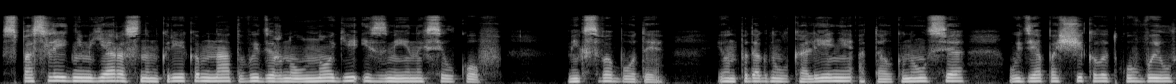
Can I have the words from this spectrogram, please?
С последним яростным криком Нат выдернул ноги из змеиных силков. Миг свободы, и он подогнул колени, оттолкнулся, уйдя по щиколотку, выл,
